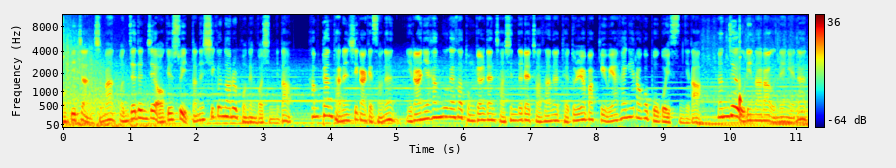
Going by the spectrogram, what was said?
어기지 않지만 언제든지 어길 수 있다는 시그널을 보낸 것입니다. 한편 다른 시각에서는 이란이 한국에서 동결된 자신들의 자산을 되돌려받기 위한 행위라고 보고 있습니다. 현재 우리나라 은행에는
